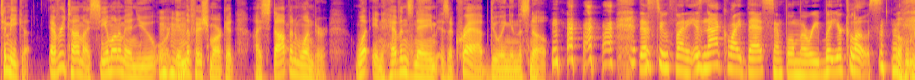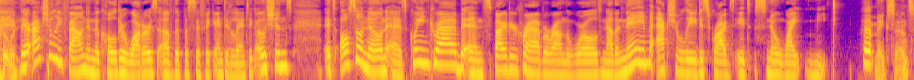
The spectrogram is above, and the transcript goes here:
Tamika, every time I see them on a menu or in mm-hmm. the fish market, I stop and wonder what in heaven's name is a crab doing in the snow? That's too funny. It's not quite that simple, Murray, but you're close. oh, really? They're actually found in the colder waters of the Pacific and Atlantic Oceans. It's also known as queen crab and spider crab around the world. Now, the name actually describes its snow white meat. That makes sense.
